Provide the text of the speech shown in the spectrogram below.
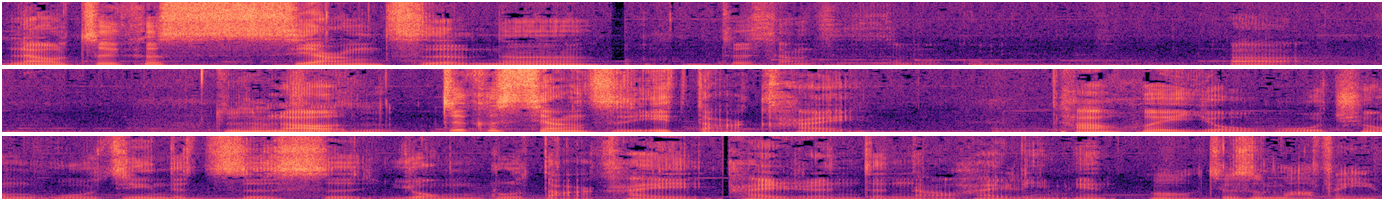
然后这个箱子呢，这箱子是什么鬼啊？然后这个箱子一打开，它会有无穷无尽的知识涌入打开开人的脑海里面。哦，就是吗啡，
